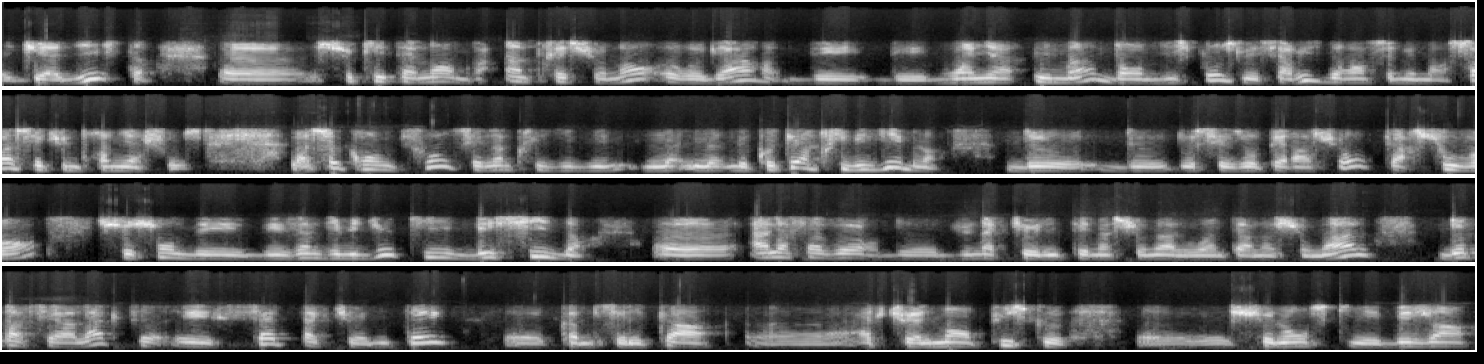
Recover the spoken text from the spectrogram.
djihadiste, ce qui est un nombre impressionnant au regard des, des moyens humains dont disposent les services de renseignement. Ça, c'est une première chose. La seconde chose, c'est le côté imprévisible de, de, ces opérations, car souvent, ce sont des, des individus qui décident euh, à la faveur d'une actualité nationale ou internationale de passer à l'acte. Et cette actualité euh, comme c'est le cas euh, actuellement, puisque selon ce qui est déjà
